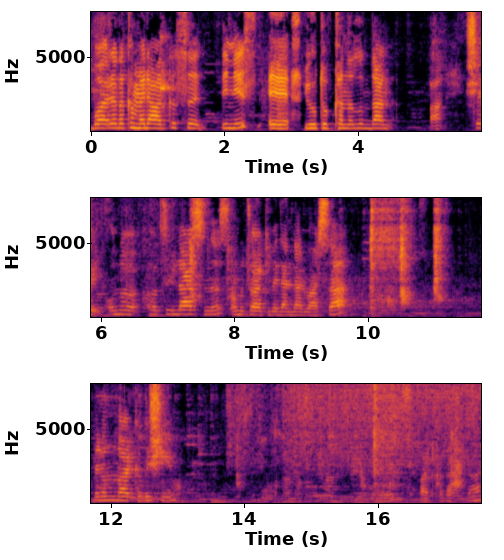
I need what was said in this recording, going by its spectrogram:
Bu arada kamera arkası Deniz e, YouTube kanalından şey onu hatırlarsınız. Onu takip edenler varsa. Ben onun arkadaşıyım. Evet arkadaşlar.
